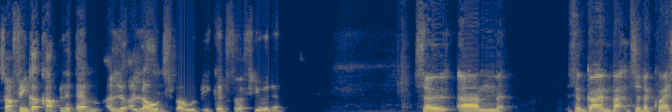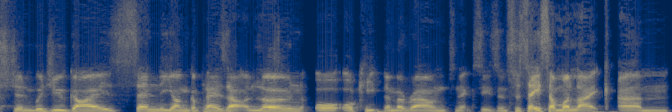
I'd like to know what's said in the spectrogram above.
So I think a couple of them, a little loan spell would be good for a few of them. So, um, so going back to the question, would you guys send the younger players out on loan or or keep them around next season? So, say someone like um,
